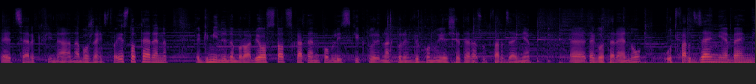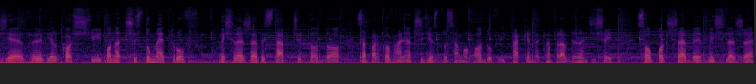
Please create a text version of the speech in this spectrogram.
e, cerkwi na nabożeństwo. Jest to teren gminy Dąbrowa Białostocka, ten pobliski, który, na którym wykonuje się teraz utwardzenie e, tego terenu. Utwardzenie będzie w wielkości ponad 300 metrów. Myślę, że wystarczy to do zaparkowania 30 samochodów i takie tak naprawdę na dzisiaj są potrzeby. Myślę, że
